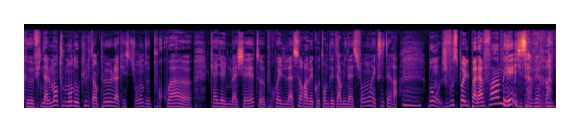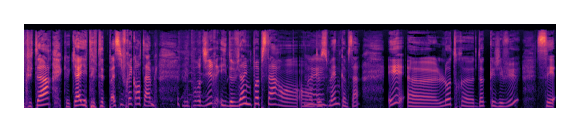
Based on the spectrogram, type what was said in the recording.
que finalement tout le monde occulte un peu la question de pourquoi euh, Kai a une machette, euh, pourquoi il la sort avec autant de détermination, etc. Mhm. Bon, je vous spoil pas la fin, mais il s'avérera plus tard que Kai était peut-être pas si fréquentable. mais pour dire, il devient une pop star en, en Ouais. deux semaines comme ça. Et euh, l'autre euh, doc que j'ai vu, c'est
